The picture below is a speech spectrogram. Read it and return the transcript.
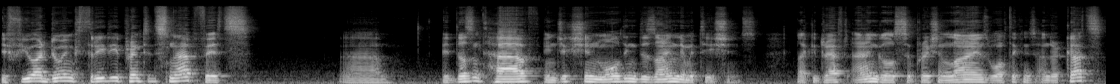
if you are doing 3d printed snap fits um, it doesn't have injection molding design limitations like draft angles separation lines wall thickness undercuts.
